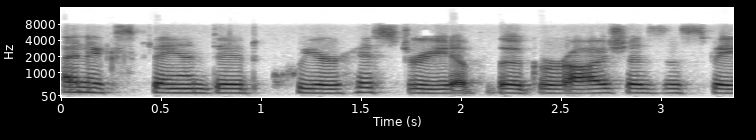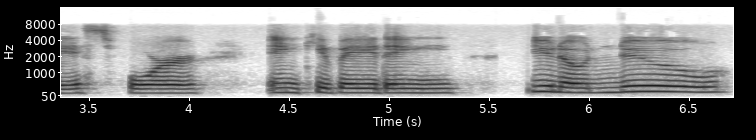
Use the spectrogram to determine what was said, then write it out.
an expanded queer history of the garage as a space for incubating, you know, new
